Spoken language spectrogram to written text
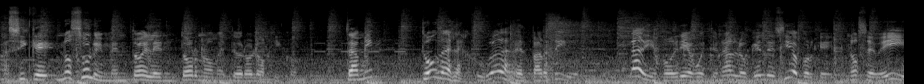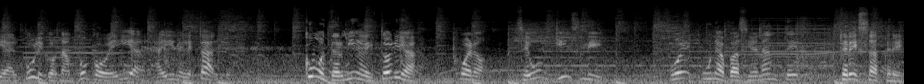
Así que no solo inventó el entorno meteorológico, también todas las jugadas del partido. Nadie podría cuestionar lo que él decía porque no se veía, el público tampoco veía ahí en el estadio. ¿Cómo termina la historia? Bueno, según Kingsley, fue un apasionante 3 a 3.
